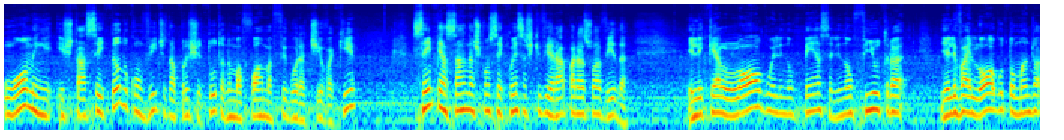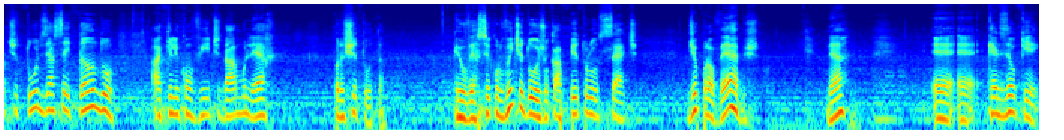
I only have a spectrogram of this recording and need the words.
o homem está aceitando o convite da prostituta de uma forma figurativa aqui, sem pensar nas consequências que virá para a sua vida. Ele quer logo, ele não pensa, ele não filtra, e ele vai logo tomando atitudes e aceitando aquele convite da mulher prostituta. E o versículo 22 do capítulo 7 de Provérbios, né? É, é, quer dizer o quê?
